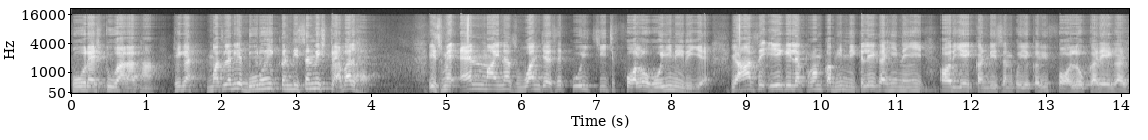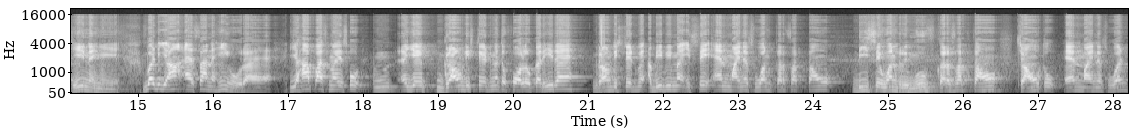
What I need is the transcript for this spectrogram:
four H two आ रहा था। ठीक है? मतलब ये दोनों ही कंडीशन में स्टेबल है। इसमें n माइनस वन जैसे कोई चीज़ फॉलो हो ही नहीं रही है। यहाँ से एक इलेक्ट्रॉन कभी निकलेगा ही नहीं और ये कंडीशन को ये कभी फॉलो करेगा ही नहीं। बट यहाँ ऐसा नहीं हो रहा है। यहाँ पास मैं इसको ये ग्राउंड स्टेट में तो फॉलो कर ही रहा है। ग्राउंड स्टेट में अभी भी मैं इससे n माइनस वन कर सकता हूँ, d से वन रिमूव कर सकता हूँ। चाहूँ तो एन माइनस वन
